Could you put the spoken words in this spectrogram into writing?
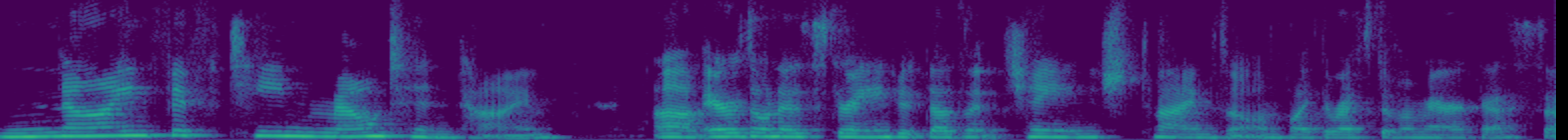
9:15 mountain time. Um, Arizona is strange. It doesn't change time zones like the rest of America. So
